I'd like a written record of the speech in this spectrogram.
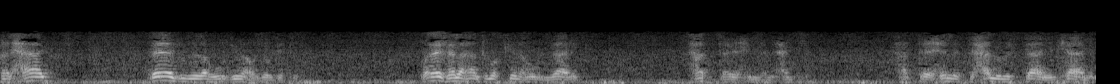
فالحاج لا يجوز له جماع زوجته. وليس لها أن تمكنه من ذلك حتى يحل من حجه حتى يحل التحلل الثاني الكامل.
